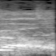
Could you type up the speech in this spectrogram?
Bro.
